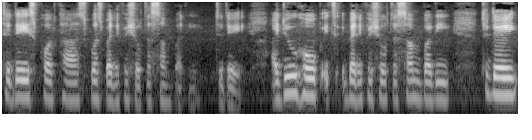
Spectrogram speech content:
today's podcast was beneficial to somebody today. I do hope it's beneficial to somebody today,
